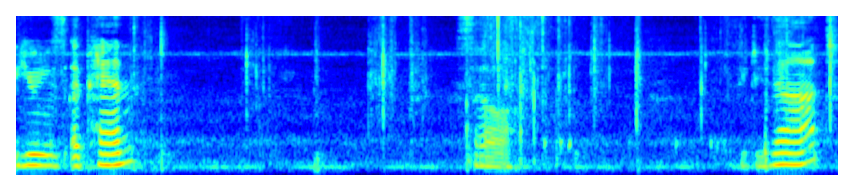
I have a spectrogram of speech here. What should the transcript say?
use a pen So if you do that,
